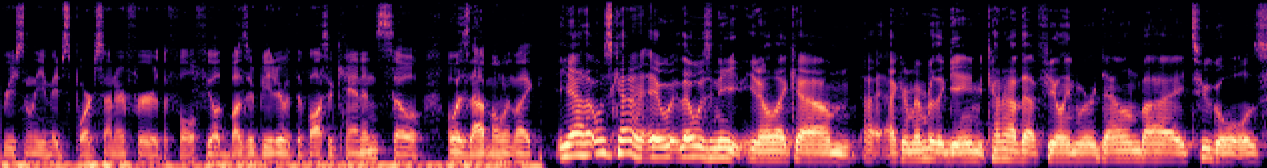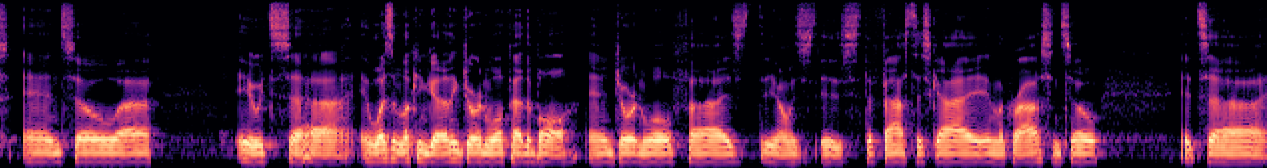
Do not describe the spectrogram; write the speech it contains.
recently you made Sports Center for the full field buzzer beater with the Boston Cannons. So what was that moment like? Yeah, that was kind of that was neat. You know, like um, I, I, can remember the game. You kind of have that feeling we were down by two goals, and so uh, it was uh, it wasn't looking good. I think Jordan Wolf had the ball, and Jordan Wolf uh, is you know is is the fastest guy in lacrosse, and so it's uh,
